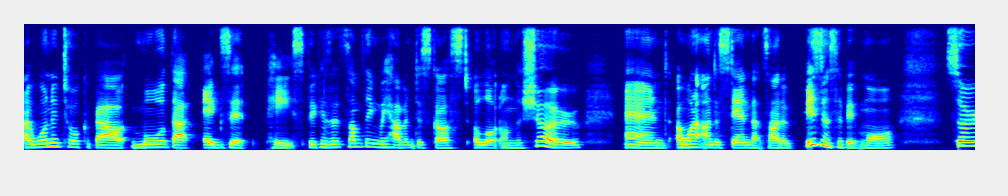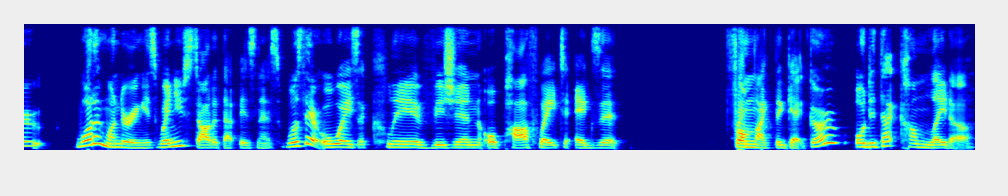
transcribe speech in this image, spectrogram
I want to talk about more that exit piece because it's something we haven't discussed a lot on the show. And I want to understand that side of business a bit more. So, what I'm wondering is when you started that business, was there always a clear vision or pathway to exit from like the get go, or did that come later?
